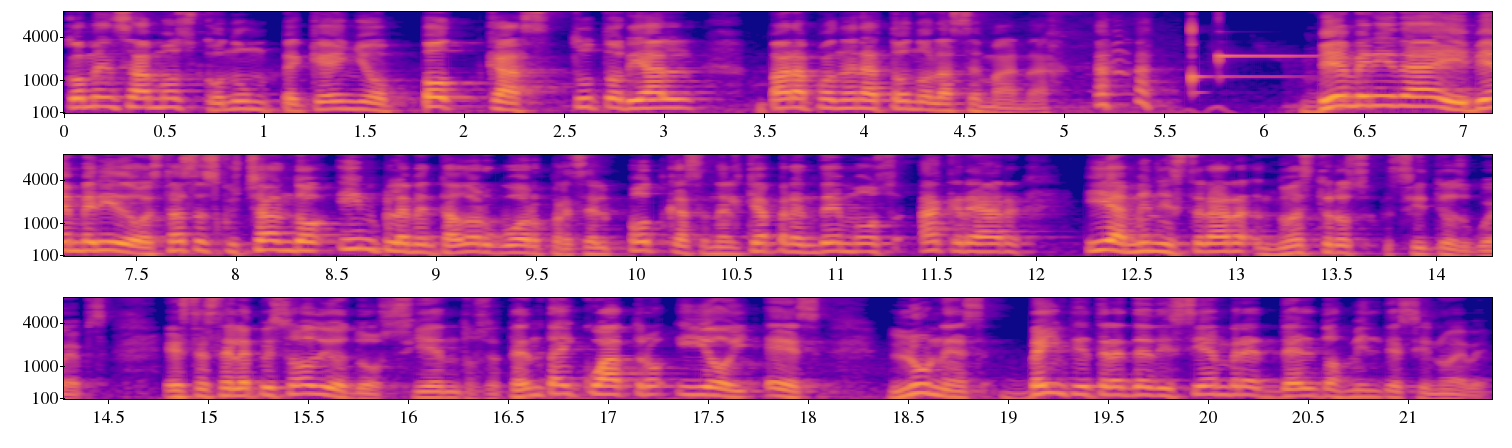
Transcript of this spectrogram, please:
comenzamos con un pequeño podcast tutorial para poner a tono la semana. Bienvenida y bienvenido. Estás escuchando Implementador WordPress, el podcast en el que aprendemos a crear y administrar nuestros sitios web. Este es el episodio 274 y hoy es lunes 23 de diciembre del 2019.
